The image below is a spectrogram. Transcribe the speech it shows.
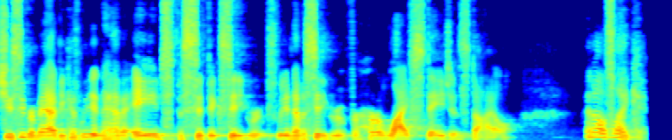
She was super mad because we didn't have age specific city groups. We didn't have a city group for her life stage and style. And I was like,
